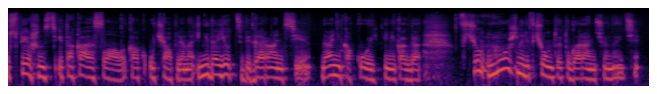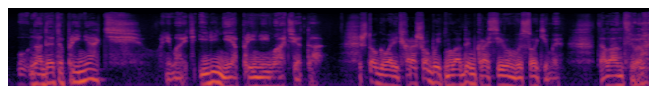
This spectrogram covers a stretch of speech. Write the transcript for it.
успешность и такая слава, как у Чаплина, не дает тебе гарантии, да, никакой и никогда. В чем, можно ли в чем-то эту гарантию найти? Надо это принять, понимаете, или не принимать это. Что говорить? Хорошо быть молодым, красивым, высоким и талантливым.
